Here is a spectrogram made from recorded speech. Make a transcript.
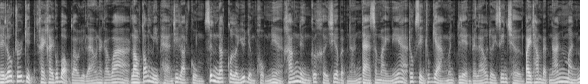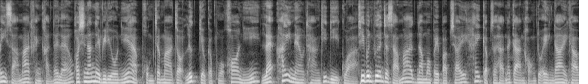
ในโลกธุรกิจใครๆก็บอกเราอยู่แล้วนะครับว่าเราต้องมีแผนที่รัดกุม ซึ่งนักกลยุทธ์อย่างผมเนี่ยครั้งหนึ่งก็เคยเชื่อแบบนั้น แต่สมัยเนี้ยทุกสิ่งทุกอย่างมันเปลี่ยนไปแล้วโดยสิ้นเชิง ไปทำแบบนั้นมันไม่สามารถแข่งขันได้แล้ว เพราะฉะนั้นในวิดีโอนี้ผมจะมาเจาะลึกเกี่ยวกับหัวข้อนี้ และให้แนวทางที่ดีกว่า ที่เพื่อนๆจะสามารถนำมาไปปรับใช้ให้กับสถานการณ์ของตัวเองได้ครับ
